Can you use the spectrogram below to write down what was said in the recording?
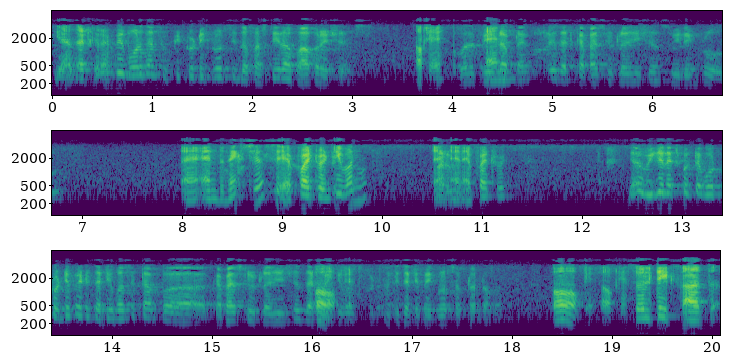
Yeah, that cannot be more than 50, 20 crores in the first year of operations. Okay. Over a period And, of time only that capacity utilizations will improve. And the next year, say FY21 and, and FY20? Yeah, we can expect about 25 to 30 percent of uh, capacity utilization. That Oh, will give us 30, 35 crores of turnover. Oh, okay, okay. So it'll take uh, th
